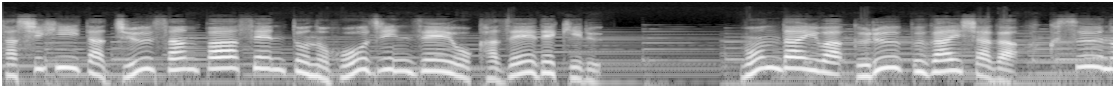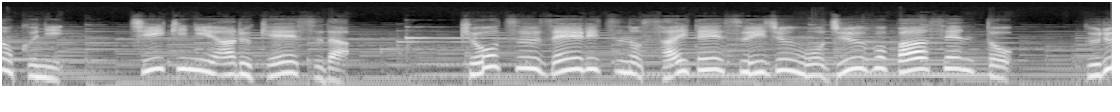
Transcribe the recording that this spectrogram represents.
差し引いた13%の法人税を課税できる。問題はグループ会社が複数の国、地域にあるケースだ。共通税率の最低水準を15%、グル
